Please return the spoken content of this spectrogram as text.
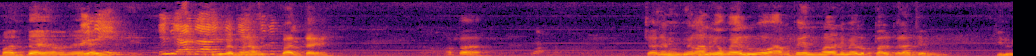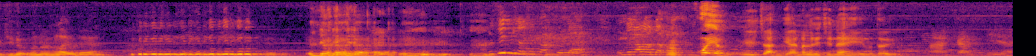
Bantai namanya ya kan? ini ini ada Itu ini bukan menang, bantai. Apa? Jangan melani yo melu, aku pengen melani melu bal-balan aja nih. Jinuk-jinuk ngono nglayune kan. Pasti bisa sepak bola. Ini kalau udah Wah ya, ih canggih anak betul. makan iya.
